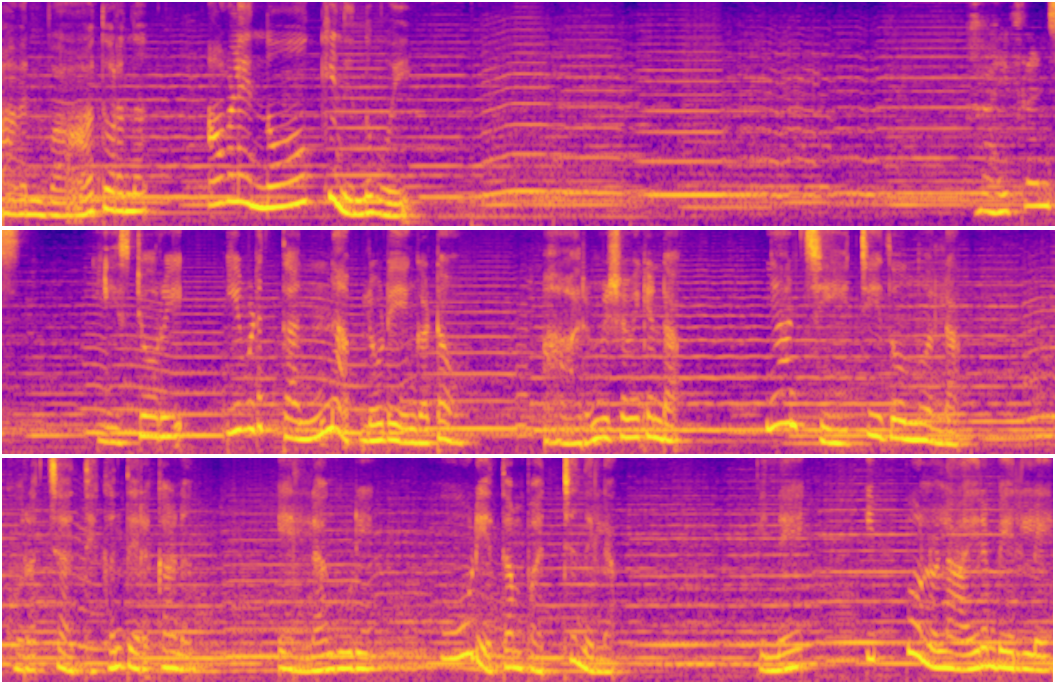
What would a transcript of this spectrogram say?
അവൻ വാ തുറന്ന് അവളെ നോക്കി നിന്നുപോയി. ഹായ് ഫ്രണ്ട്സ്. ഈ സ്റ്റോറി ഇവിടെ തന്നെ അപ്ലോഡ് ചെയ്യും കേട്ടോ. ആരും വിഷമിക്കണ്ട. ഞാൻ ചീറ്റ് ചെയ്തൊന്നുമല്ല. കുറച്ചധികം തിരക്കാണ്. എല്ലാം കൂടി ഓടിയെത്താൻ പറ്റുന്നില്ല. പിന്നെ ഇപ്പോഴുള്ള ആയിരം പേരില്ലേ?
